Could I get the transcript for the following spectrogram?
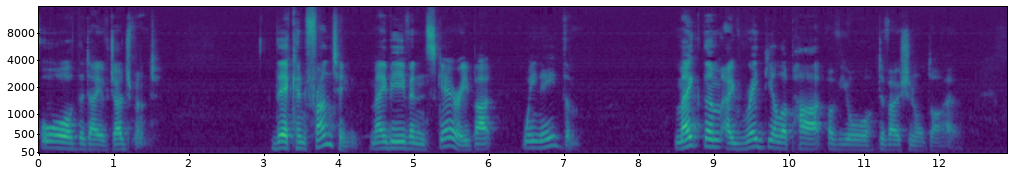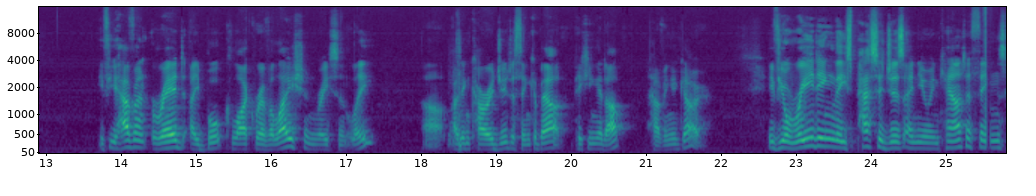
or the day of judgment. They're confronting, maybe even scary, but we need them. Make them a regular part of your devotional diet. If you haven't read a book like Revelation recently, uh, I'd encourage you to think about picking it up, having a go. If you're reading these passages and you encounter things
